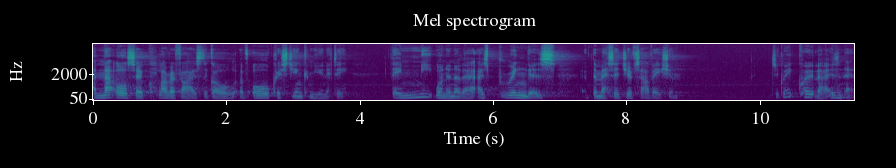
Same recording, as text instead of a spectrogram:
And that also clarifies the goal of all Christian community. They meet one another as bringers of the message of salvation. It's a great quote, that, isn't it?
